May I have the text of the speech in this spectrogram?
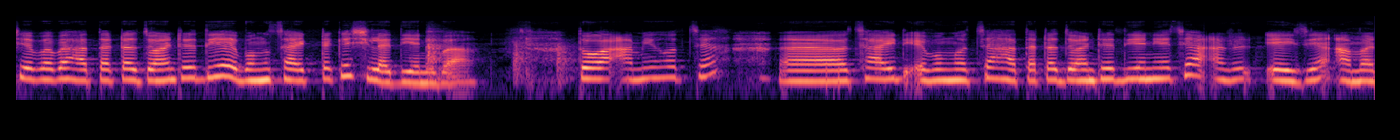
সেভাবে হাতাটা জয়েন্টে দিয়ে এবং সাইডটাকে সেলাই দিয়ে নিবা। তো আমি হচ্ছে সাইড এবং হচ্ছে হাতাটা জয়েন্টে দিয়ে নিয়েছি আর এই যে আমার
